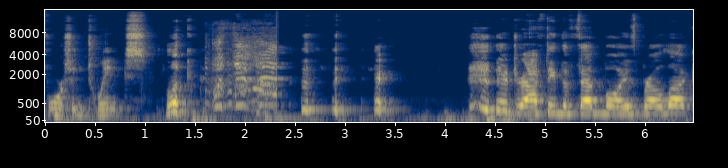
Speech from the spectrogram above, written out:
forcing twinks. Look. they're drafting the femboys, bro. Look.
